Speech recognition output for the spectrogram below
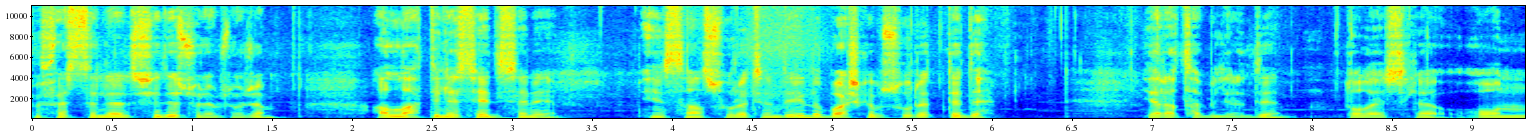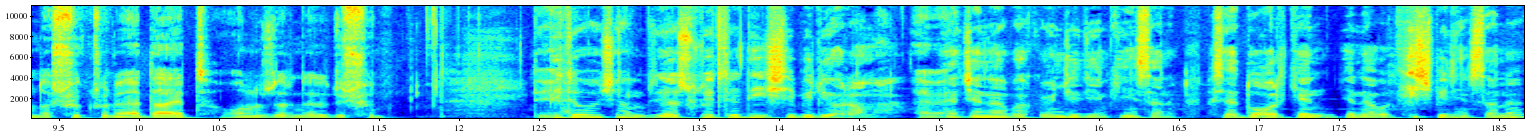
Müfessirler şey de söylemiş hocam. Allah dileseydi seni insan suretinde değil de başka bir surette de yaratabilirdi. Dolayısıyla onun da şükrünü eda et, onun üzerinde de düşün diye. Bir de hocam ya, suretleri değişebiliyor ama. Evet. Yani Cenab-ı Hak önce diyelim ki insanı mesela doğarken Cenab-ı Hak hiçbir insanı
